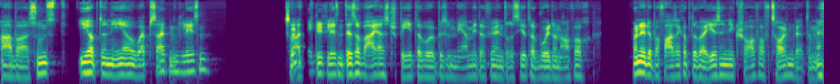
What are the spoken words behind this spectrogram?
Aber sonst, ich habe dann eher Webseiten gelesen, so Hm. Artikel gelesen. Das war erst später, wo ich ein bisschen mehr mich dafür interessiert habe, wo ich dann einfach, wenn ich eine Phase gehabt habe, war irrsinnig scharf auf Zahlenwertungen.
